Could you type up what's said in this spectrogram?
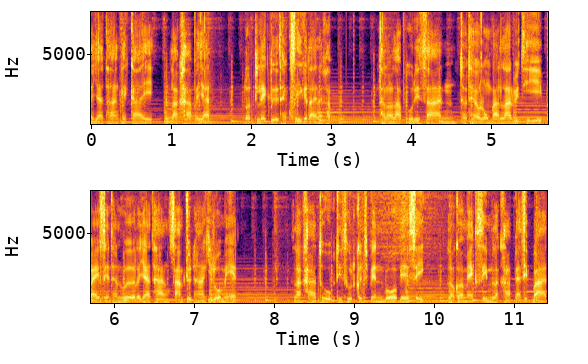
ระยะทางใกล้ๆ ราคาประหยัดรถเล็กหรือแท็กซี่ก็ได้นะครับ ถ้าเรารับผู้โดยสารแถวๆโรงพยาบาลราชวิถีไปเซนทรัลเวิร์ระยะทาง 3.5 กิโลเมตร ราคาถูกที่สุดก็จะเป็นโบเบสิกแล้วก็แม็กซิมราคา 80 บาท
